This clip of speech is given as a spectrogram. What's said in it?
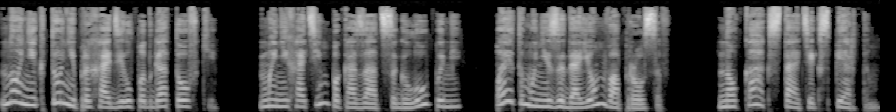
Но никто не проходил подготовки. Мы не хотим показаться глупыми, поэтому не задаем вопросов. Но как стать экспертом?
